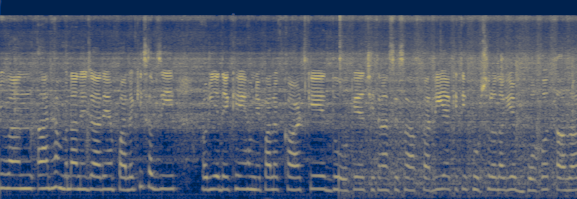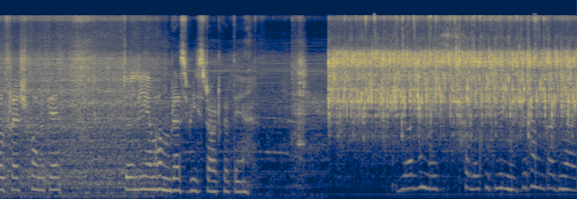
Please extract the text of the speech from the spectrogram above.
एवरीवन आज हम बनाने जा रहे हैं पालक की सब्ज़ी और ये देखें, हमने पालक काट के धो के अच्छी तरह से साफ़ कर लिया है। कितनी खूबसूरत लगी है, बहुत ताज़ा और फ्रेश पालक है। चलिए अब हम रेसिपी स्टार्ट करते हैं। अब हमने मिर्चें शामिल कर दिया है।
